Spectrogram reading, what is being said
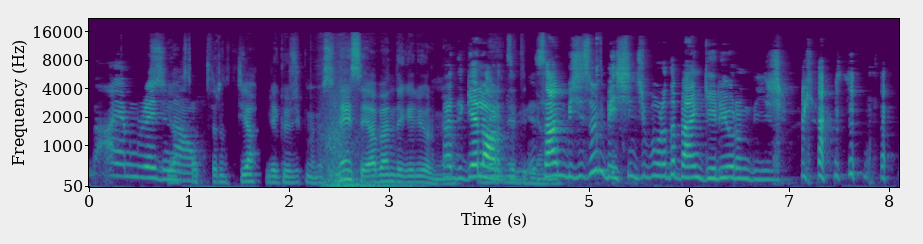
I am ready Siyah now. saçların siyah bile gözükmemesi. Neyse ya ben de geliyorum ya. Hadi gel Ne- artık. nedir yani? Sen bir şey mi? Beşinci bu arada ben geliyorum diyeceğim. Gerçekten.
